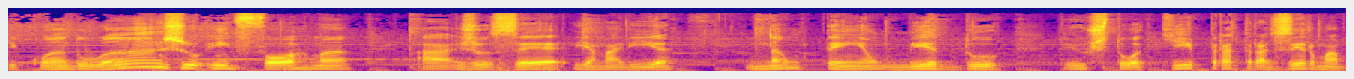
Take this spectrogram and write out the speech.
e quando o anjo informa a José e a Maria: não tenham medo, eu estou aqui para trazer uma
